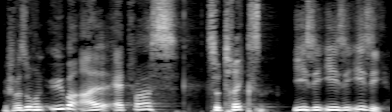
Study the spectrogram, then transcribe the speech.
Wir versuchen überall etwas zu tricksen. Easy, easy, easy.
